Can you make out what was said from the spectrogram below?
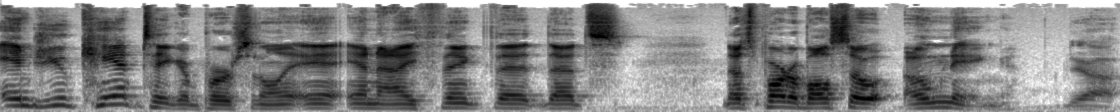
and you can't take it personal. And, and I think that that's that's part of also owning. Yeah.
